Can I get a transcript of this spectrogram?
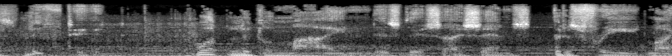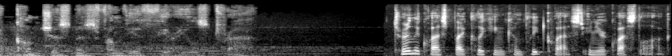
is lifted. What little mind is this I sense that has freed my consciousness from the ethereal's trap? Turn the quest by clicking Complete Quest in your quest log.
